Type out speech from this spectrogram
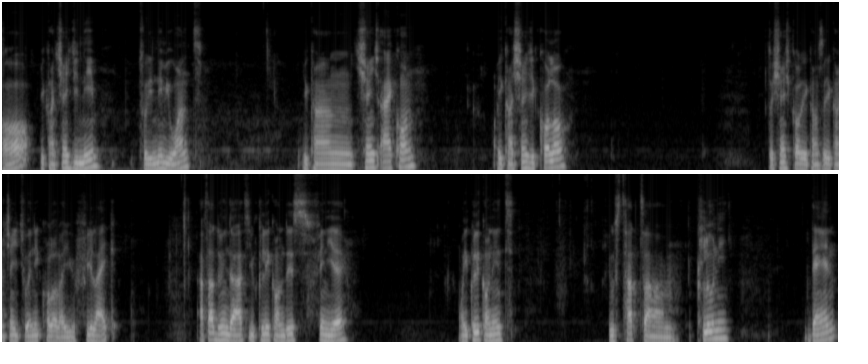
Or you can change the name to the name you want. You can change icon or you can change the color to change color you can say you can change it to any color that you feel like. After doing that you click on this thing here. When you click on it you start um, cloning. Then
